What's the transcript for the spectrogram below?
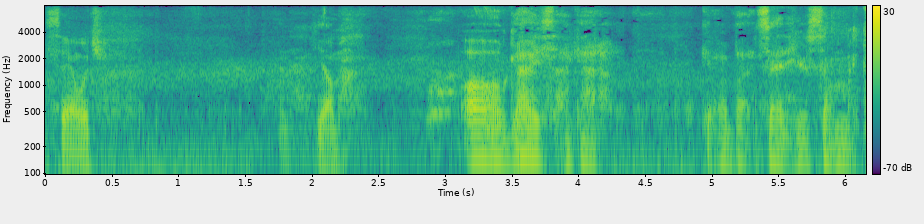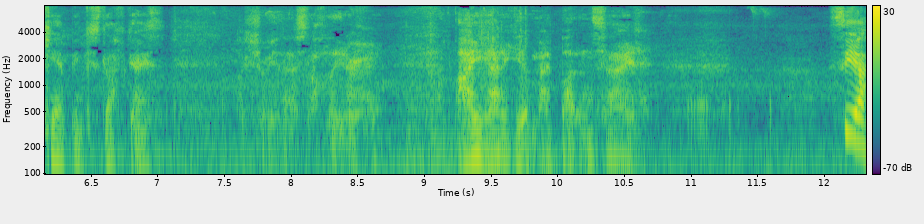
sandwich. And yum. Oh, guys, I gotta get my butt inside. Here's some of my camping stuff, guys. I'll show you that stuff later. I gotta get my butt inside. See ya.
